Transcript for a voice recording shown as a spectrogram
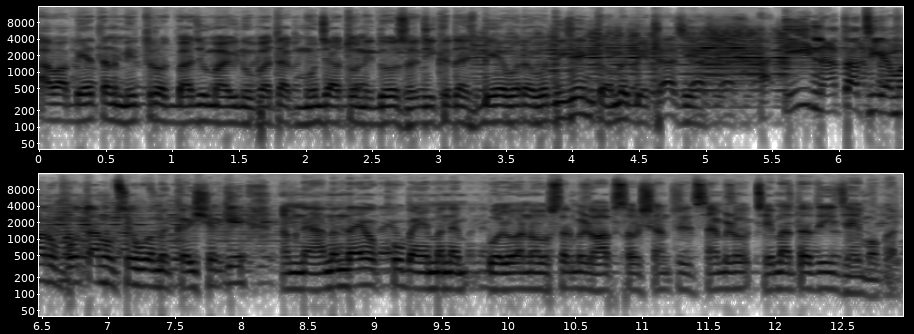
આવા બે ત્રણ મિત્રો જ બાજુમાં આવીને ઊભા હતા મુંજાતોની દોષ હજી કદાચ બે વર્ષ વધી જાય ને તો અમે બેઠા છીએ. આ એ નાતાથી અમારું પોતાનું છે એવું અમે કહી શકીએ. અમને આનંદ આવ્યો. ખૂબ અહીં મને બોલવાનો અવસર મળ્યો. આપ સૌ શાંતિથી સાંભળ્યો જય માતાજી, જય મોગલ.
